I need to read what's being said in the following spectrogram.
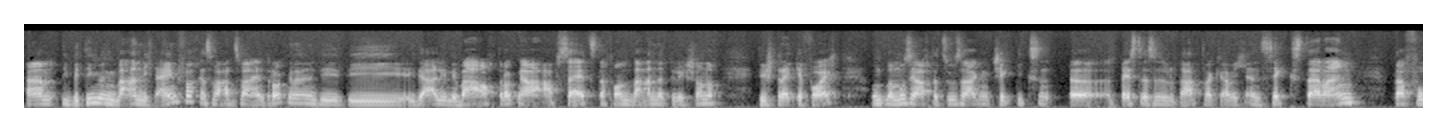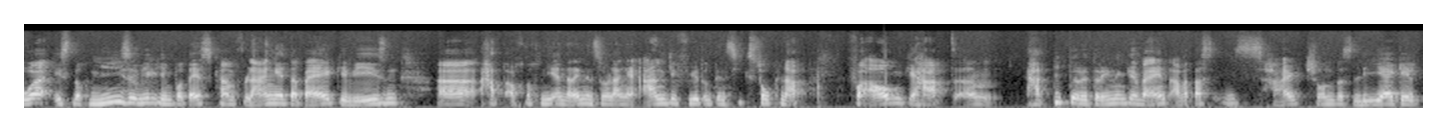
Ähm, die Bedingungen waren nicht einfach. Es war zwar ein Trockenrennen, die, die Ideallinie war auch trocken, aber abseits davon waren natürlich schon noch die Strecke feucht. Und man muss ja auch dazu sagen, Jack Dixon, äh, bestes Resultat war, glaube ich, ein sechster Rang. Davor ist noch nie so wirklich im Podestkampf lange dabei gewesen, äh, hat auch noch nie ein Rennen so lange angeführt und den Sieg so knapp vor Augen gehabt. Ähm, hat bittere Tränen geweint, aber das ist halt schon das Lehrgeld,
